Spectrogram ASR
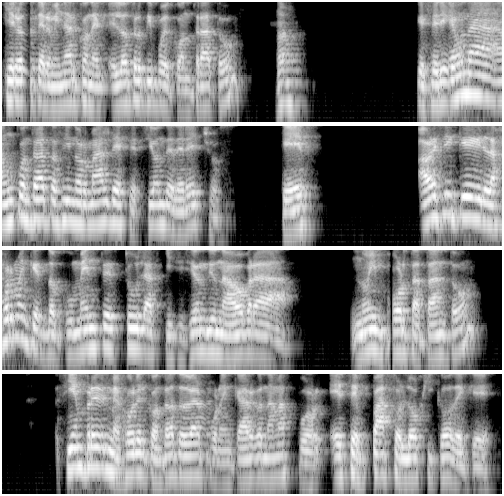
quiero terminar con el, el otro tipo de contrato, Ah, que sería una, un contrato así normal de cesión de derechos, que es, ahora sí que la forma en que documentes tú la adquisición de una obra no importa tanto, siempre es mejor el contrato de obra por encargo, nada más por ese paso lógico de que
